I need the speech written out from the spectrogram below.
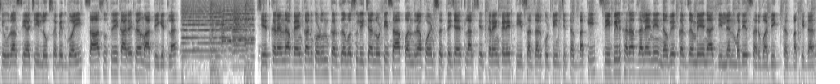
शिवराज सिंहाची लोकसभेत ग्वाही सहा सूत्री कार्यक्रम हाती घेतला. शेतकऱ्यांना बँकांकडून कर्ज वसुलीच्या नोटिसा पंधरा पॉईंट सत्तेचाळीस लाख शेतकऱ्यांकडे तीस हजार कोटींची थकबाकी. सिबिल खराब झाल्याने नवे कर्ज मिळेना जिल्ह्यांमध्ये सर्वाधिक थकबाकीदार.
